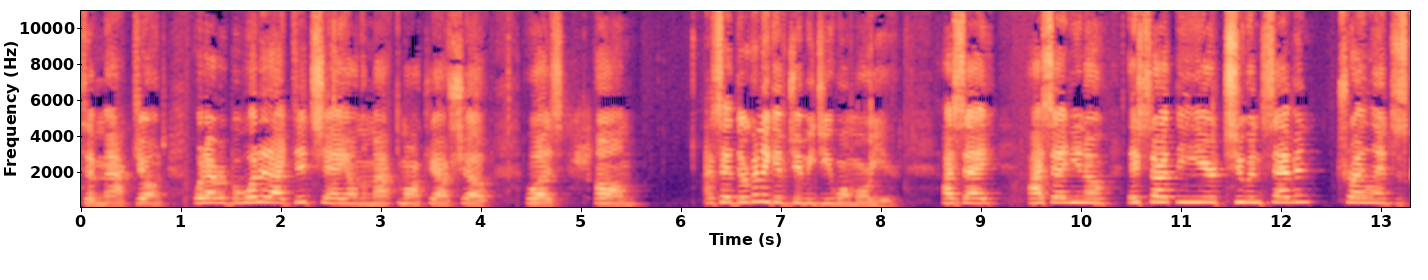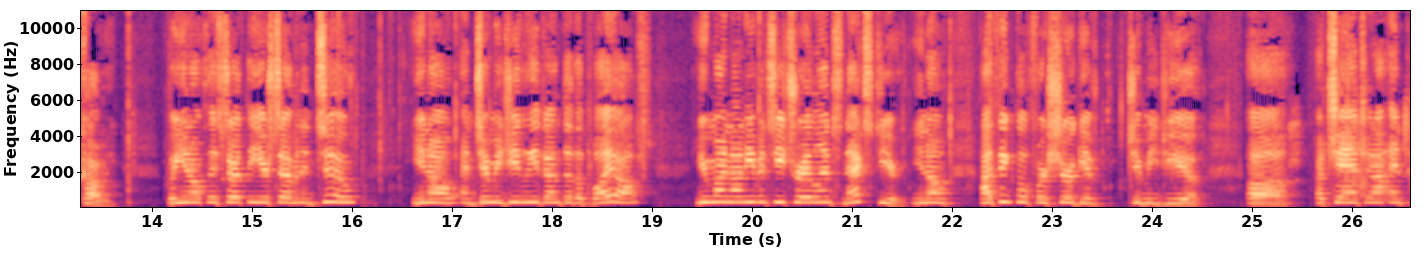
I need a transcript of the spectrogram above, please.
to Mac Jones. Whatever. But what did I did say on the Mac, mock draft show was um I said they're going to give Jimmy G one more year. I say I said, you know, they start the year 2 and 7, Trey Lance is coming. But you know, if they start the year 7 and 2, you know, and Jimmy G leads them to the playoffs, you might not even see Trey Lance next year. You know, I think they'll for sure give Jimmy G a uh, a chance, and I, and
